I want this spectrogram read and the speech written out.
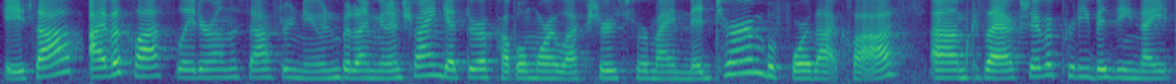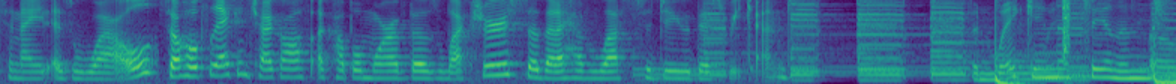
ASAP. I have a class later on this afternoon, but I'm gonna try and get through a couple more lectures for my midterm before that class, because um, I actually have a pretty busy night tonight as well. So hopefully I can check off a couple more of those lectures so that I have less to do this weekend. Been waking up feeling low.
